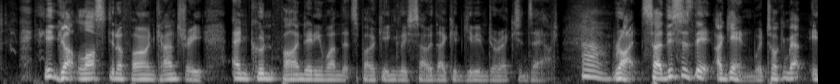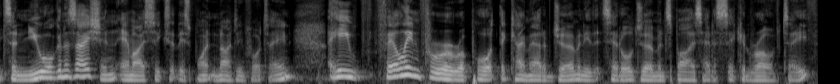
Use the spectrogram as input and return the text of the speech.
he got lost in a foreign country and couldn't find anyone that spoke English so they could give him directions out. Oh. Right. So this is the again, we're talking about it's a new organization, MI6 at this point in 1914. He fell in for a report that came out of Germany that said all German spies had a second row of teeth.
